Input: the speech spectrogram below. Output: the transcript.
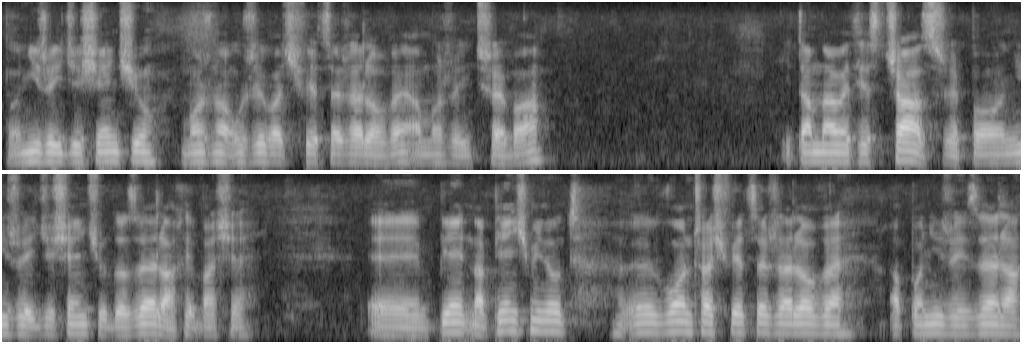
Poniżej 10 można używać świece żarowe, a może i trzeba. I tam nawet jest czas, że poniżej 10 do 0 chyba się e, na 5 minut e, włącza świece żarowe, a poniżej 0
